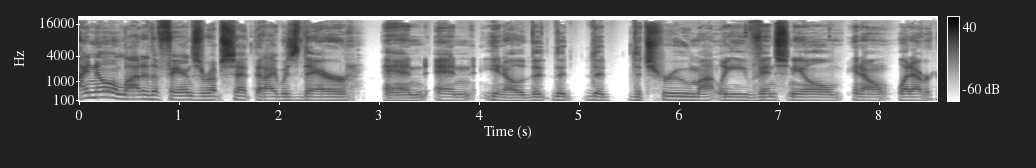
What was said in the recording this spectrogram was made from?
I know a lot of the fans are upset that I was there, and and you know the the the the true Motley Vince Neil, you know whatever,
